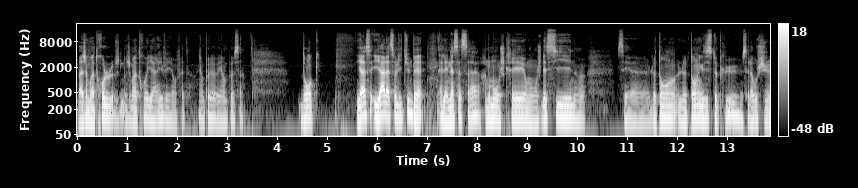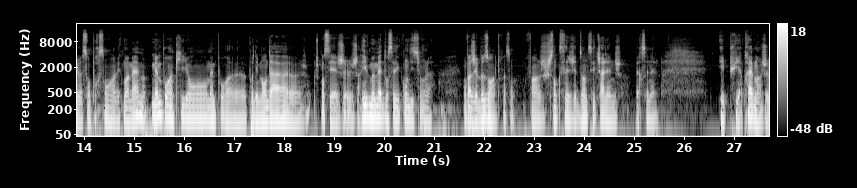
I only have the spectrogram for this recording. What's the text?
bah, j'aimerais trop, j'aimerais trop y arriver, en fait. Il y a un peu, un peu ça. Donc, il y a, y a la solitude, mais elle est nécessaire. Au moment où je crée, au moment où je dessine, c'est euh, le temps, le temps n'existe plus. C'est là où je suis à 100% avec moi-même. Même pour un client, même pour euh, pour des mandats, euh, je, pense que j'arrive me mettre dans ces conditions-là. Enfin, j'ai besoin de toute façon. Enfin, je sens que j'ai besoin de ces challenges personnels. Et puis après, ben, je,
